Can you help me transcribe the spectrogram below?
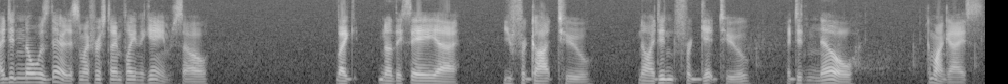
I didn't know it was there. This is my first time playing the game, so... Like, no, they say, uh, you forgot to. No, I didn't forget to. I didn't know. Come on, guys.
